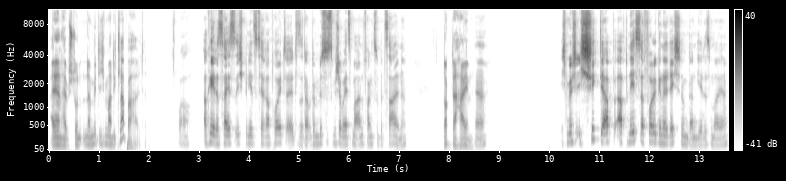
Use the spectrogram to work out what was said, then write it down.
eineinhalb Stunden, damit ich mal die Klappe halte. Wow. Okay, das heißt, ich bin jetzt Therapeut. Das, da, dann müsstest du mich aber jetzt mal anfangen zu bezahlen, ne? Dr. Heim. Ja. Ich, möcht- ich schicke dir ab, ab nächster Folge eine Rechnung dann jedes Mal, ja?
